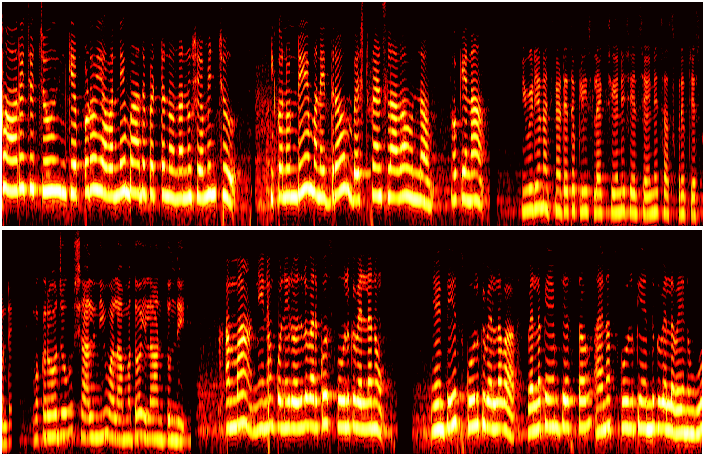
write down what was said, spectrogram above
సారీ చుచ్చు ఇంకెప్పుడు ఎవరిని బాధ పెట్టను నన్ను క్షమించు. ఇక నుండి మన ఇద్దరం బెస్ట్ ఫ్రెండ్స్ లాగా ఉన్నాం. ఓకేనా? ఈ వీడియో నచ్చినట్టయితే ప్లీజ్ లైక్ చేయండి షేర్ చేయండి సబ్స్క్రైబ్ చేసుకుంటే. ఒకరోజు శాలిని వాళ్ళ అమ్మతో ఇలా అంటుంది. అమ్మా నేను కొన్ని రోజుల వరకు స్కూల్కి వెళ్ళను. ఏంటి స్కూల్కి వెళ్ళవా? వెళ్ళక ఏం చేస్తావు? అయినా స్కూల్కి ఎందుకు వెళ్ళవే నువ్వు?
